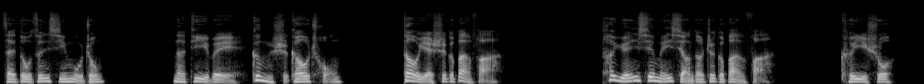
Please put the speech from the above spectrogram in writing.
在斗尊心目中，那地位更是高崇，倒也是个办法。他原先没想到这个办法，可以说。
